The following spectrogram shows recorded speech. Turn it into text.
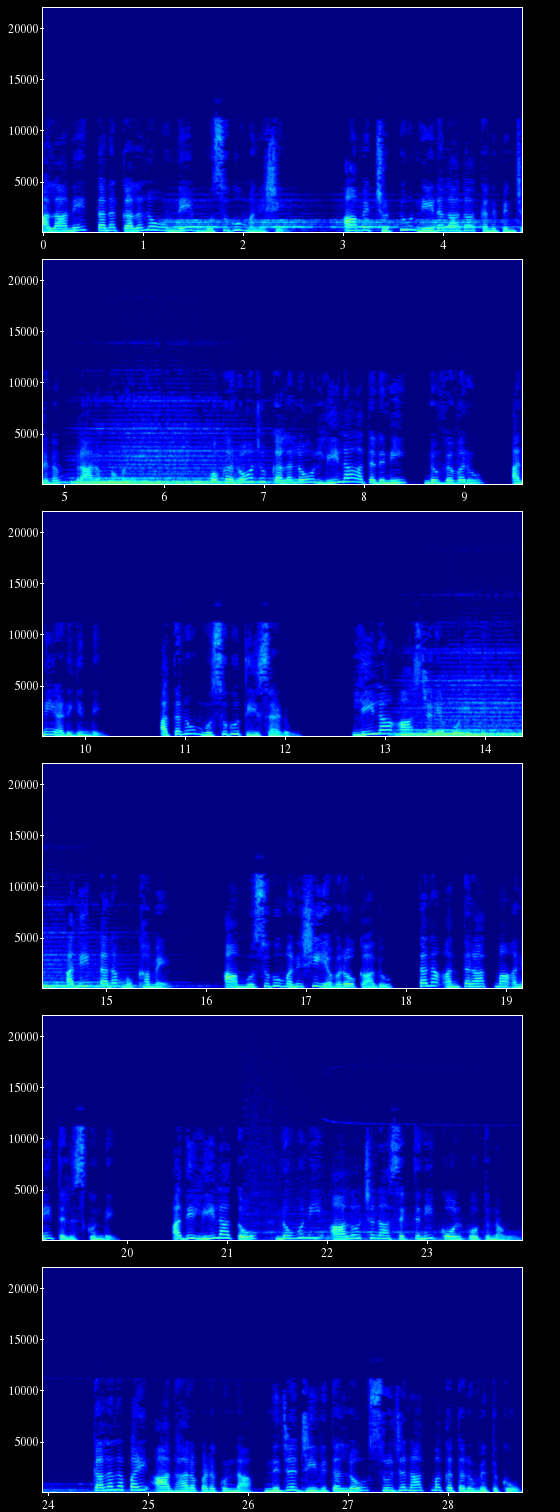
అలానే తన కలలో ఉండే ముసుగు మనిషి. ఆమె చుట్టూ నీడలాగా కనిపించడం ప్రారంభమైంది. ఒక రోజు కలలో లీలా అతడిని నువ్వెవరు అని అడిగింది. అతను ముసుగు తీశాడు. లీలా ఆశ్చర్యపోయింది. అది తన ముఖమే. ఆ ముసుగు మనిషి ఎవరో కాదు తన అంతరాత్మ అని తెలుసుకుంది. అది లీలాతో నువ్వు నీ ఆలోచనా శక్తిని కోల్పోతున్నావు. కలలపై ఆధారపడకుండా నిజ జీవితంలో సృజనాత్మకతను వెతుకు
